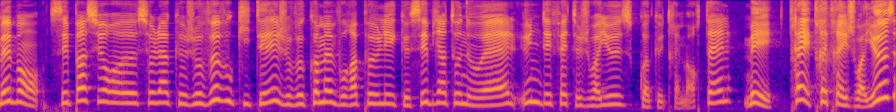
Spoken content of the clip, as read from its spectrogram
Mais bon, c'est pas sur euh, cela que je veux vous quitter. Je veux quand même vous rappeler que c'est bientôt Noël, une des fêtes joyeuses, quoique très mortelle, mais très très très joyeuse.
